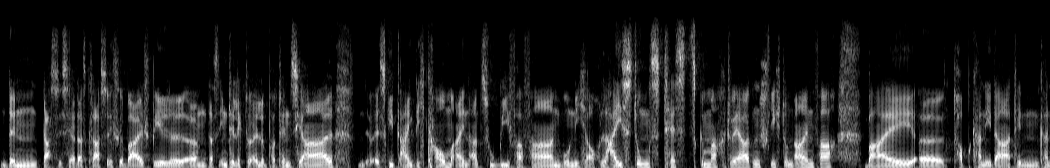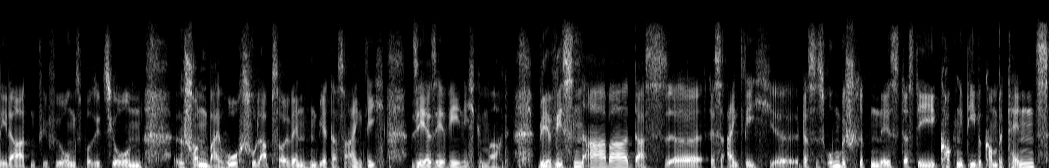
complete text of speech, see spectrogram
denn das ist ja das klassische Beispiel, ähm, das intellektuelle Potenzial. Es gibt eigentlich kaum ein Azubi-Verfahren, wo nicht auch Leistungstests gemacht werden, schlicht und einfach. Bei äh, Top-Kandidatinnen, Kandidaten für Führungspositionen, äh, schon bei Hochschulabsolventen wird das eigentlich sehr, sehr wenig gemacht. Wir wissen aber, dass es eigentlich, dass es unbestritten ist, dass die kognitive kognitive Kompetenz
